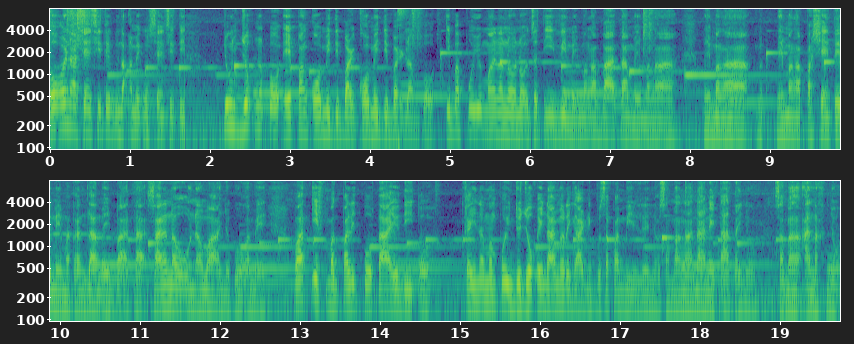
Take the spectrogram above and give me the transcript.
Oo na sensitive na kami kung sensitive. Yung joke nyo po eh pang comedy bar, comedy bar lang po. Iba po yung mga nanonood sa TV, may mga bata, may mga may mga may mga pasyente, may matanda, may bata. Sana nauunawaan nyo po kami. What if magpalit po tayo dito? Kayo naman po yung jojoke namin regarding po sa pamilya nyo, sa mga nanay, tatay nyo, sa mga anak nyo.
